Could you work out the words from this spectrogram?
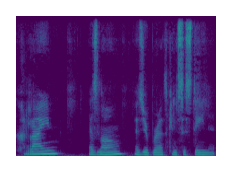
Chrain as long as your breath can sustain it.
